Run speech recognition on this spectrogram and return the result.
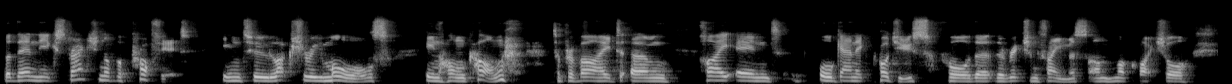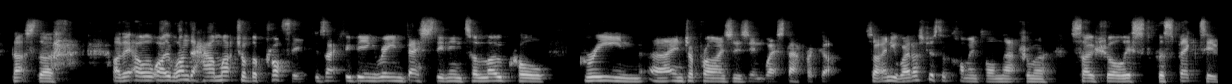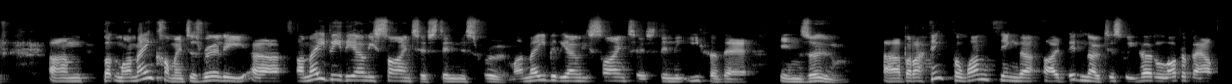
But then the extraction of the profit into luxury malls in Hong Kong to provide um, high end organic produce for the, the rich and famous. I'm not quite sure that's the. I wonder how much of the profit is actually being reinvested into local green uh, enterprises in West Africa. So, anyway, that's just a comment on that from a socialist perspective. Um, but my main comment is really uh, I may be the only scientist in this room. I may be the only scientist in the ether there in Zoom. Uh, but I think for one thing that I did notice, we heard a lot about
